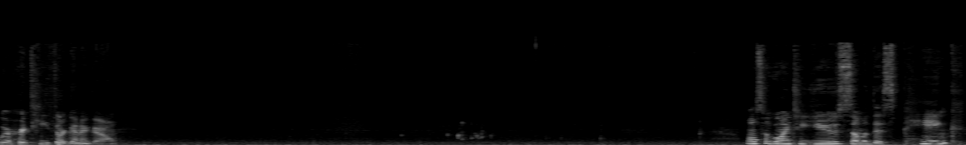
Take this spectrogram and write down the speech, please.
where her teeth are going to go. I'm also going to use some of this pink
